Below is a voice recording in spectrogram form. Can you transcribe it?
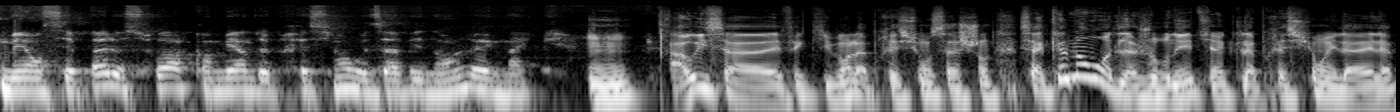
Mais on ne sait pas le soir combien de pression vous avez dans l'œil, Mike. Mhm. Ah oui, ça, effectivement, la pression, ça change. C'est à quel moment de la journée, tiens, que la pression est la, est la-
